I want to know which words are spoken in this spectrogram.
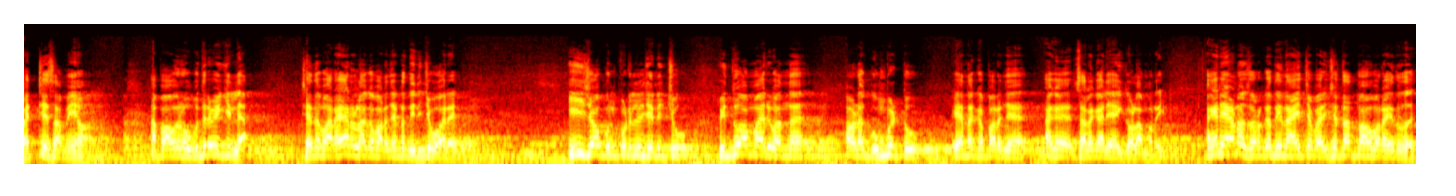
പറ്റിയ സമയമാണ്. അപ്പോൾ അവന് ഉപദ്രവിക്കില്ല. ചെന്ന് പറയാനുള്ളതൊക്കെ പറഞ്ഞിട്ട് തിരിച്ചു പോരെ. ഈശോ പുൽക്കുടലിൽ ജനിച്ചു. വിദ്വാന്മാർ വന്ന് അവിടെ ഗുമ്പിട്ടു എന്നൊക്കെ പറഞ്ഞ് അങ്ങ് ചലകാലി ആയിക്കോളാൻ പറയും. അങ്ങനെയാണോ സ്വർഗത്തിൽ നിന്ന് അയച്ച പരിശുദ്ധാത്മാവ് പറയുന്നത്?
